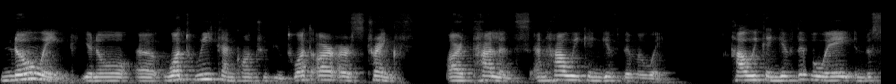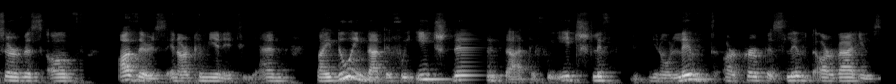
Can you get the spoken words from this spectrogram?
knowing you know uh, what we can contribute what are our strengths our talents and how we can give them away. How we can give them away in the service of others in our community. And by doing that if we each did that if we each lived you know lived our purpose lived our values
